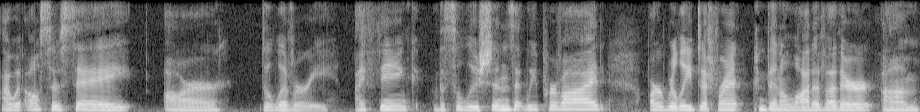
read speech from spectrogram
I would also say our delivery. I think the solutions that we provide are really different than a lot of other um,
